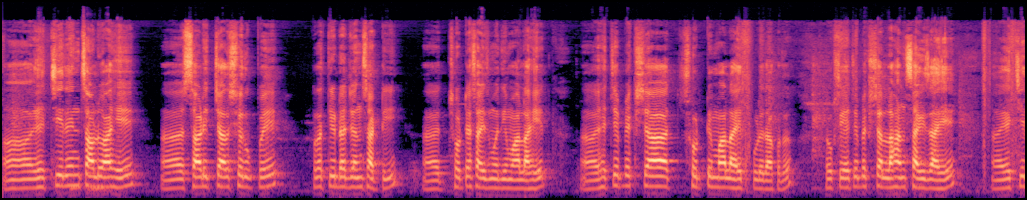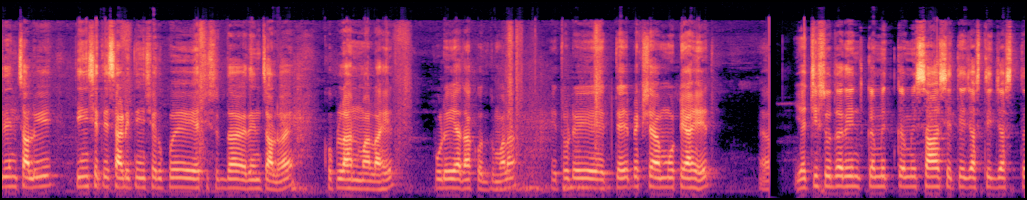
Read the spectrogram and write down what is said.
ह्याची रेंज चालू आहे साडेचारशे रुपये प्रति डझनसाठी. छोट्या साईजमध्ये माल आहेत. ह्याच्यापेक्षा छोटे माल आहेत पुढे दाखवतो. लोक याच्यापेक्षा लहान साईज आहे. याची रेंज चालू आहे तीनशे ते साडेतीनशे रुपये याचीसुद्धा रेंज चालू आहे. खूप लहान माल आहेत. पुढे या दाखवतो तुम्हाला. हे थोडे त्याच्यापेक्षा मोठे आहेत. याचीसुद्धा रेंज कमीत कमी सहाशे ते जास्तीत जास्त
